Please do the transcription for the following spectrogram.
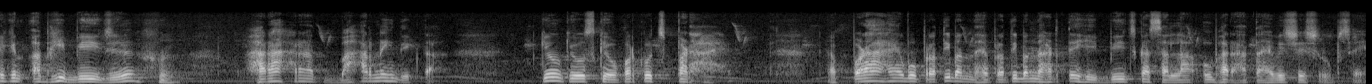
लेकिन अभी बीज हरा हरा बाहर नहीं दिखता, क्योंकि उसके ऊपर कुछ पड़ा है। अब पड़ा है वो प्रतिबंध है, प्रतिबंध हटते ही बीज का सलाह उभर आता है विशेष रूप से।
